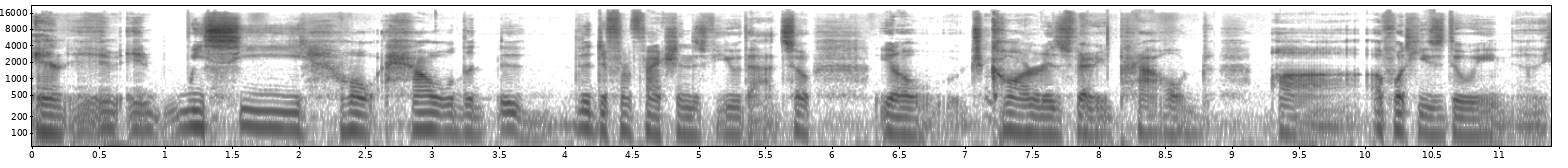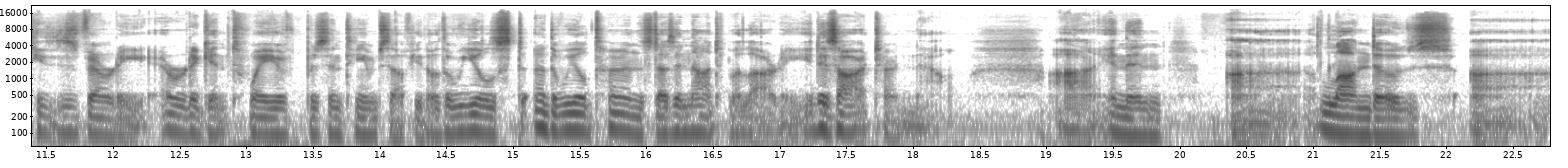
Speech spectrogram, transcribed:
and it, it, we see how how the the different factions view that so you know G'Kar is very proud uh, of what he's doing. Uh, his very arrogant way of presenting himself. You know, the wheels, uh, the wheel turns, does it not, Mollari? It is our turn now. Uh, and then uh, Londo's uh,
